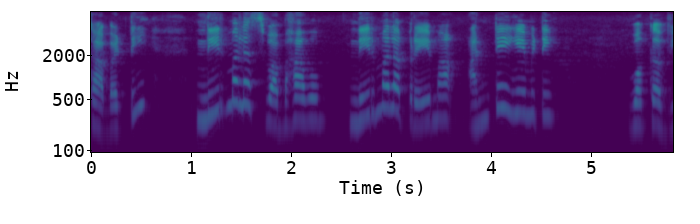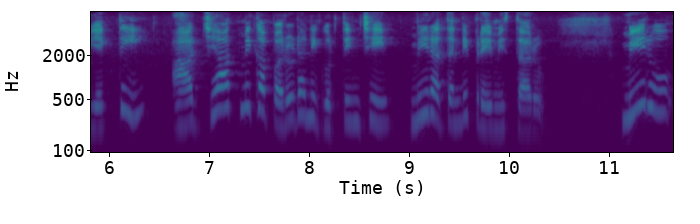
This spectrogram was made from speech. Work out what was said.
కాబట్టి నిర్మల స్వభావం నిర్మల ప్రేమ అంటే ఏమిటి? ఒక వ్యక్తి ఆధ్యాత్మిక పరుడని గుర్తించి మీరు అతన్ని ప్రేమిస్తారు. మీరు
